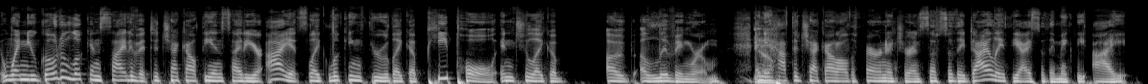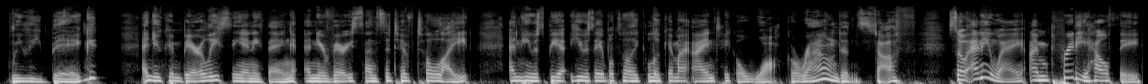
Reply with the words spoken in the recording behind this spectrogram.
when you go to look inside of it to check out the inside of your eye, it's like looking through like a peephole into like a a, a living room, and you have to check out all the furniture and stuff. So they dilate the eye, so they make the eye really big, and you can barely see anything, and you're very sensitive to light. And he was be he was able to like look in my eye and take a walk around and stuff. So anyway, I'm pretty healthy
